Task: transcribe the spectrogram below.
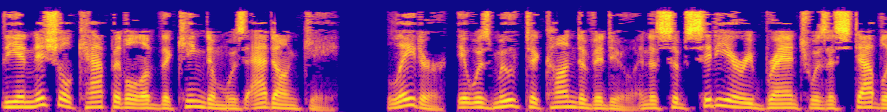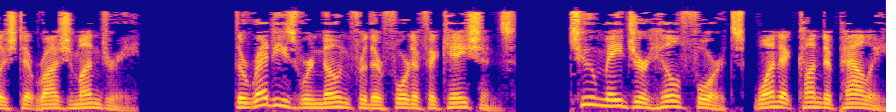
The initial capital of the kingdom was Addanki. Later, it was moved to Kondavidu and a subsidiary branch was established at Rajahmundry. The Reddys were known for their fortifications. Two major hill forts, one at Kondapalli,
